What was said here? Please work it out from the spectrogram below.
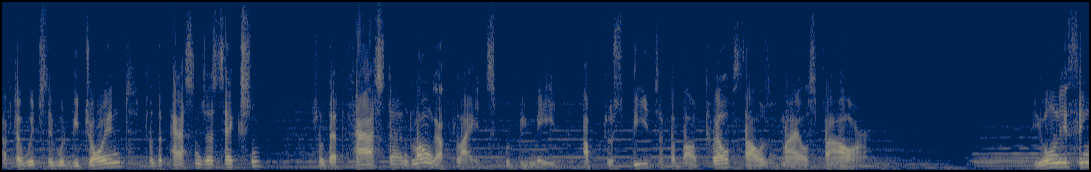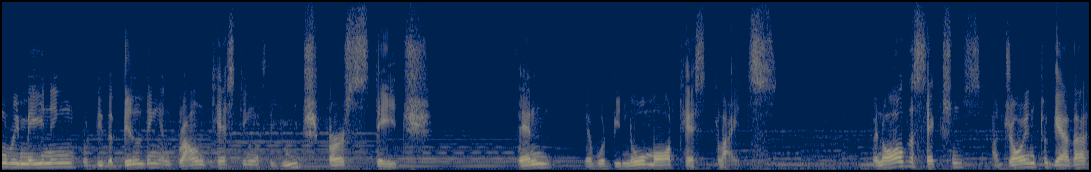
after which they would be joined to the passenger section so that faster and longer flights could be made up to speeds of about 12,000 miles per hour. The only thing remaining would be the building and ground testing of the huge first stage. Then there would be no more test flights. When all the sections are joined together,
